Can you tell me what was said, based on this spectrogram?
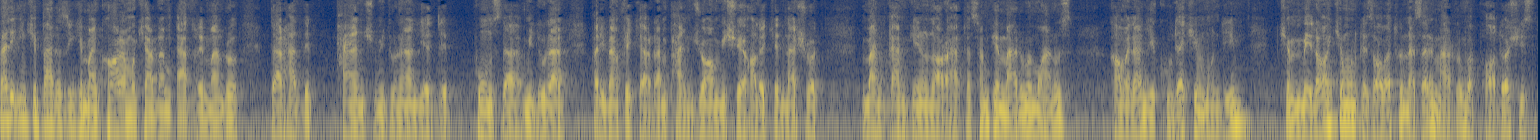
ولی اینکه بعد از اینکه من کارمو کردم قدر من رو در حد پنج می‌دونن یا 15 می‌دونن ولی من فکر کردم 50 میشه حالا که نشد من غمگین و ناراحت هستم که معلومه ما هنوز کاملا یه کودکی موندیم که ملاکمون قضاوت و نظر مردم و پاداشی است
